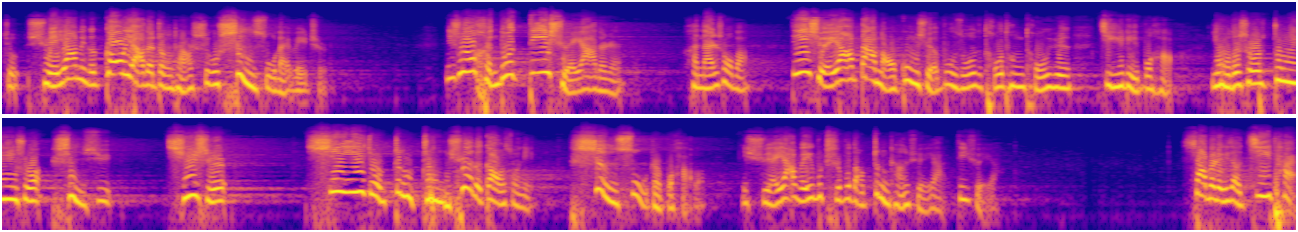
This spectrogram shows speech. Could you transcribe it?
就血压那个高压的正常是由肾素来维持。你说有很多低血压的人，很难受吧？低血压，大脑供血不足的，头疼头晕，记忆力不好。有的时候中医说肾虚，其实西医就正准确的告诉你，肾素这不好了，你血压维不持不到正常血压，低血压。下边这个叫肌肽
